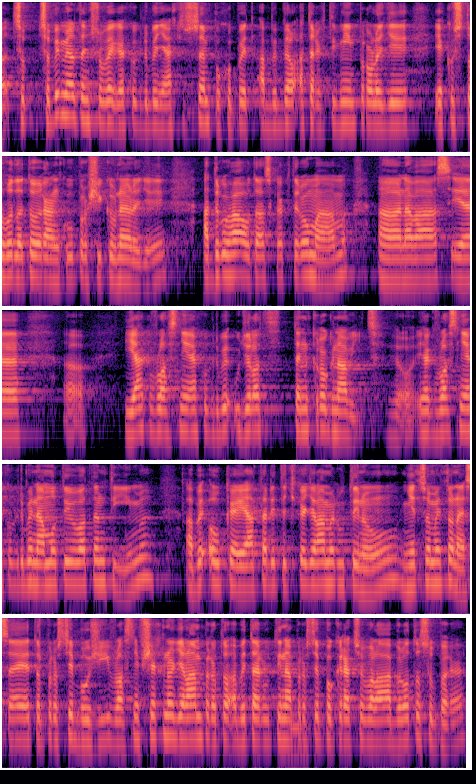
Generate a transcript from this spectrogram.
uh, co, co by měl ten člověk jako kdyby nějakým způsobem pochopit, aby byl atraktivní pro lidi jako z tohoto ranku, pro šikovné lidi. A druhá otázka, kterou mám uh, na vás je, uh, jak vlastně jako kdyby udělat ten krok navíc. Jo? Jak vlastně jako kdyby namotivovat ten tým, aby OK, já tady teďka dělám rutinu, něco mi to nese, je to prostě boží, vlastně všechno dělám pro to, aby ta rutina prostě pokračovala a bylo to super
